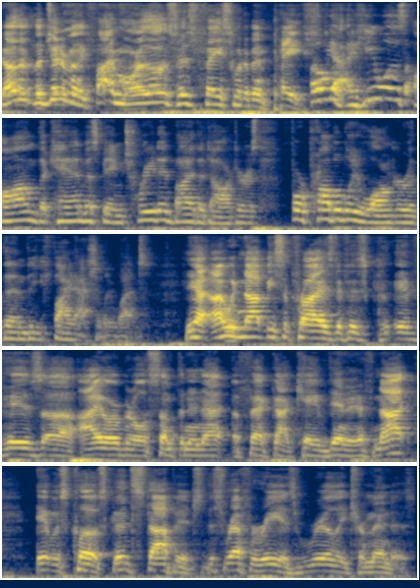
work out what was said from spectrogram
another legitimately five more of those, his face would have been paste. Oh yeah, and he was on the canvas being treated by the doctors for probably longer than the fight actually went. Yeah, I would not be surprised if his if his uh, eye orbital something in that effect got caved in, and if not, it was close. Good stoppage. This referee is really tremendous.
